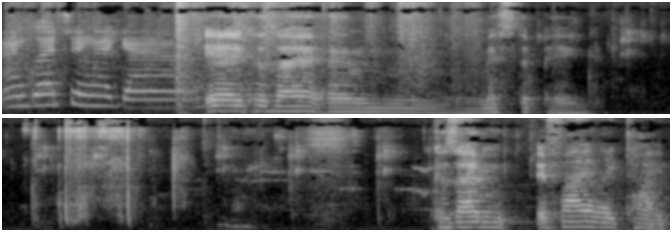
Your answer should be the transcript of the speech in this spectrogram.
I'm glitching again. Yeah, because I am Mr. Pig. Because I'm, if I like type,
